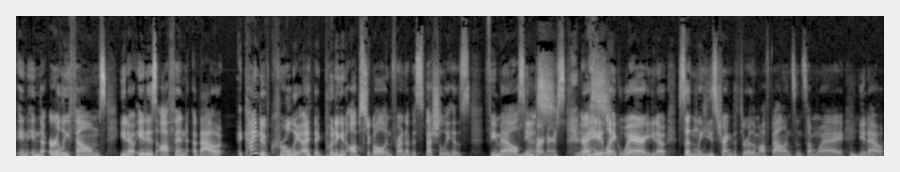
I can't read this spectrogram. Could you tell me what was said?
In in the early films, you know, it is often about kind of cruelly, I think, putting an obstacle in front of especially his female scene Yes. partners, Yes. right? Like where, you know, suddenly he's trying to throw them off balance in some way, you Mm-hmm. know,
